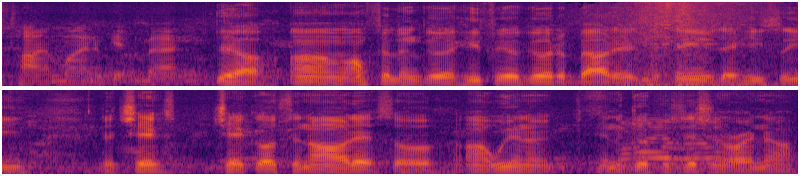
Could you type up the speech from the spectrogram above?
timeline of getting back? Yeah, um, I'm feeling good. He feel good about it. The things that he see, the checks, checkups, and all that. So uh, we're in a in a good position right now.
